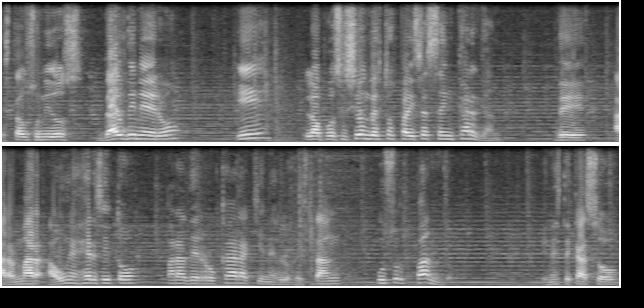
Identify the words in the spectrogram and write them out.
Estados Unidos da el dinero y la oposición de estos países se encargan de armar a un ejército para derrocar a quienes los están usurpando. En este caso,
